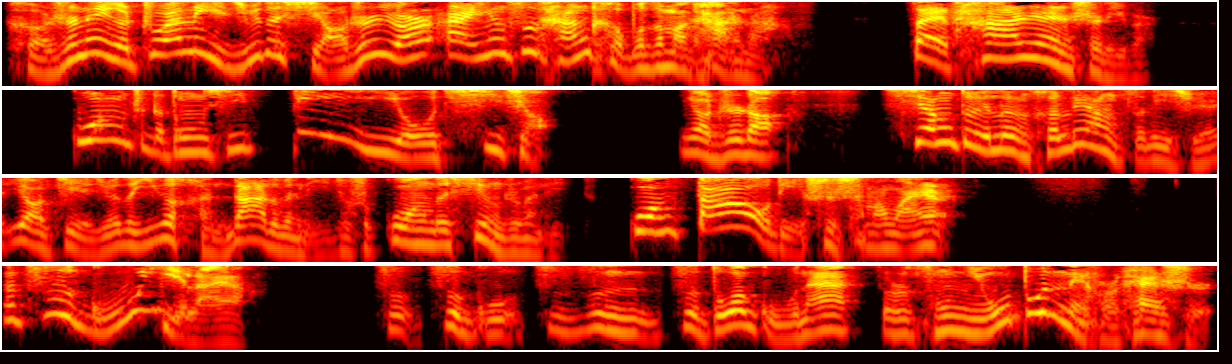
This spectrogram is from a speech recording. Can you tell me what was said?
可是那个专利局的小职员爱因斯坦可不这么看呐，在他认识里边，光这个东西必有蹊跷。要知道，相对论和量子力学要解决的一个很大的问题就是光的性质问题。光到底是什么玩意儿？那自古以来啊，自自古自自自多古呢，就是从牛顿那会儿开始，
